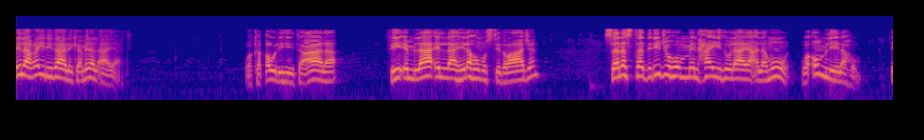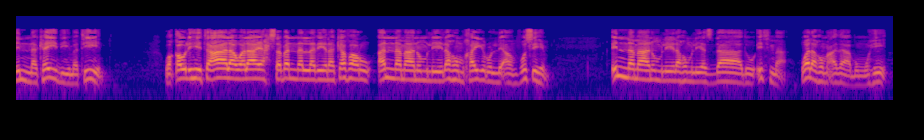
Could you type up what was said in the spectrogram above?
إلى غير ذلك من الآيات. وكقوله تعالى في إملاء الله لهم استدراجا سنستدرجهم من حيث لا يعلمون وأملي لهم إن كيدي متين. وقوله تعالى ولا يحسبن الذين كفروا أنما نملي لهم خير لأنفسهم إنما نملي لهم ليزدادوا إثما ولهم عذاب مهين.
